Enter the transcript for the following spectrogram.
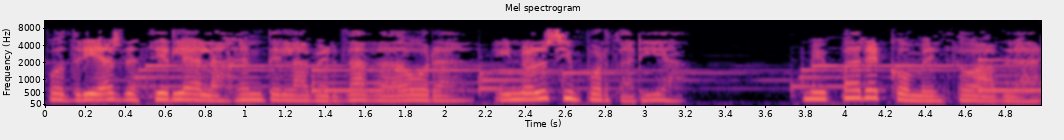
Podrías decirle a la gente la verdad ahora y no les importaría. Mi padre comenzó a hablar.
